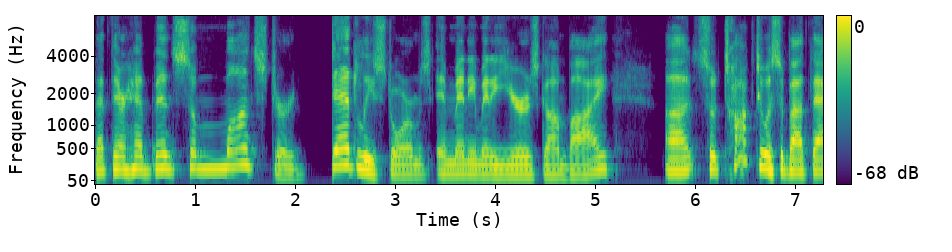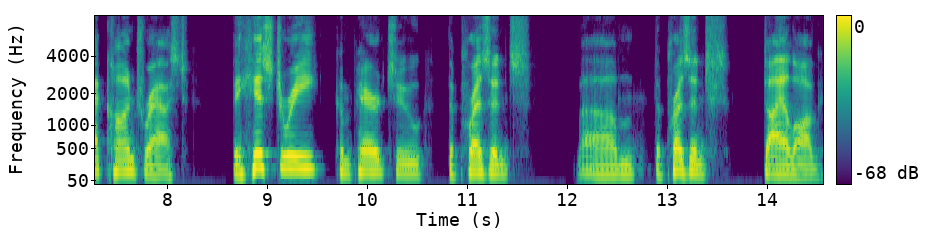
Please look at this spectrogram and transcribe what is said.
that there have been some monster, deadly storms in many, many years gone by. Uh, so, talk to us about that contrast, the history compared to the present, um, the present dialogue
